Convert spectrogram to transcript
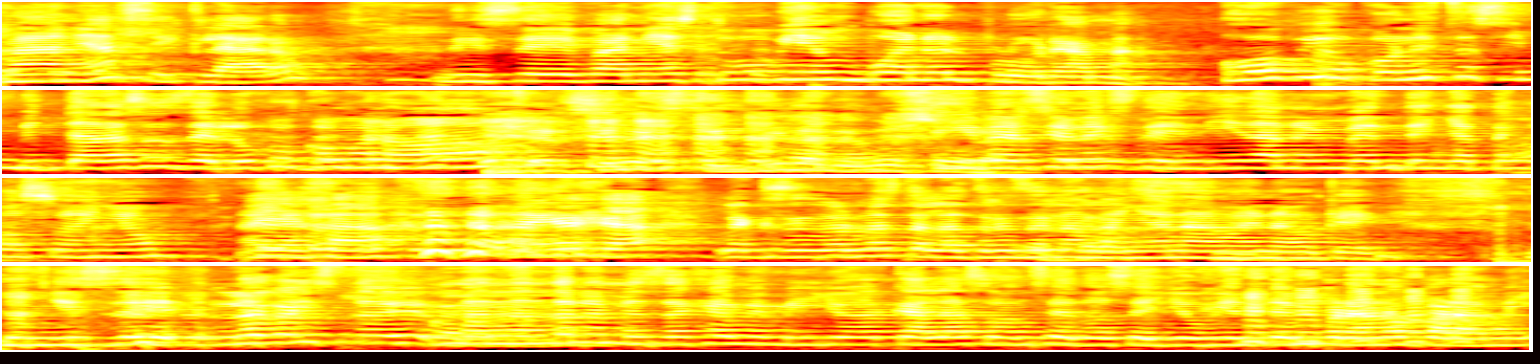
Vania, sí, claro. Dice Vania, estuvo bien bueno el programa. Obvio, con estas invitadas de lujo, ¿cómo no? Versión extendida de dos Y versión extendida, no inventen, ya tengo sueño. Ay, ajá, ay, ajá, la que se duerme hasta las 3 de la mañana, bueno, ok. Dice, luego ahí estoy mandándole mensaje a Mimi, yo acá a las 11, 12, yo bien temprano para mí,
